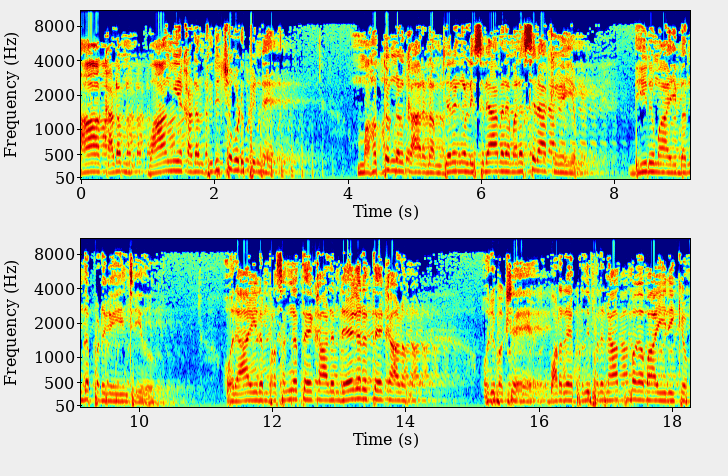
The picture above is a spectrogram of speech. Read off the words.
ആ കടം വാങ്ങിയ കടം തിരിച്ചു കൊടുപ്പിന്റെ മഹത്വങ്ങൾ കാരണം ജനങ്ങൾ ഇസ്ലാമിനെ മനസ്സിലാക്കുകയും ദീനുമായി ബന്ധപ്പെടുകയും ചെയ്തു. ഒരായിരം പ്രസംഗത്തെക്കാളും ലേഖനത്തെക്കാളും ഒരുപക്ഷെ വളരെ പ്രതിഫലനാത്മകമായിരിക്കും.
